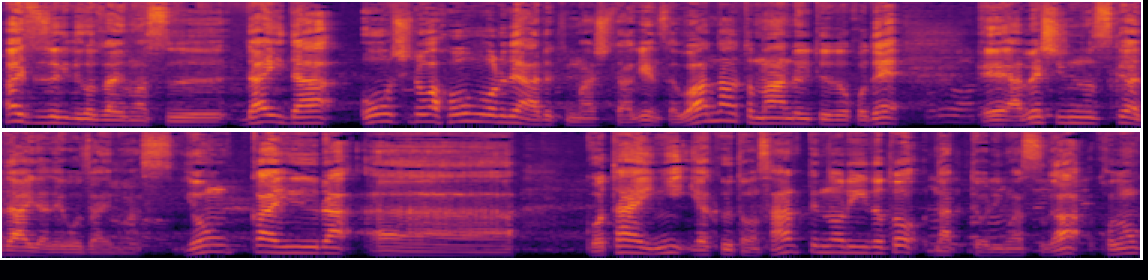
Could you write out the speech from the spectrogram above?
はい、続きでございます。代打、大城はフォアボールで歩きました。現在、ワンアウト満塁というところで、えー安倍晋之助は代打でございます。4回裏、あ5対2、ヤクルトの3点のリードとなっておりますが、この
